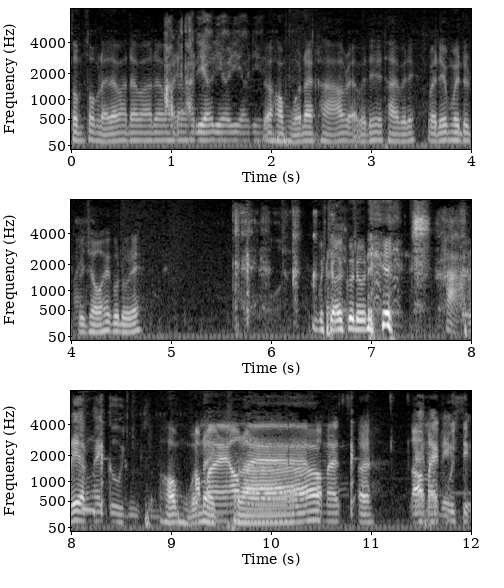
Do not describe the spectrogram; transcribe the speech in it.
ส้มๆไหนอยได้ป่ะได้ป่ะได้เอาป่ะเดี๋ยวเอาเดียวเดียวเดียวเดียวเดี๋ยวหอมหัวหนะครับเดี๋ยวไปดิไทยไปดิไปดิไปโชว์ให้กูดูดิไปโชว์ให้กูดูดิหาเรื่องให้กูจริงหอมหัวเอาหน่อมายคเอารัมาบ เอามาเออๆเราเอามาคุยสิบ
